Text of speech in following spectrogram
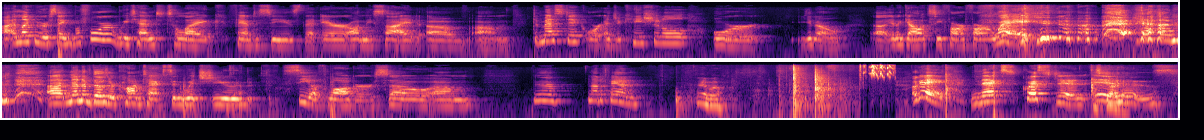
Uh, and like we were saying before, we tend to like fantasies that err on the side of um, domestic or educational or, you know, uh, in a galaxy far, far away. and uh, none of those are contexts in which you'd see a flogger. So, um, yeah, not a fan. yeah, well, Okay, next question Let's is.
